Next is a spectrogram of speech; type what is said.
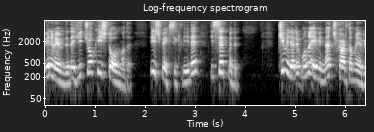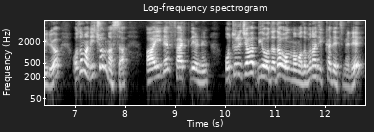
Benim evimde de hiç yok, hiç de olmadı. Hiçbir eksikliği de hissetmedim. Kimileri bunu evinden çıkartamayabiliyor. O zaman hiç olmazsa aile fertlerinin oturacağı bir odada olmamalı. Buna dikkat etmeli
